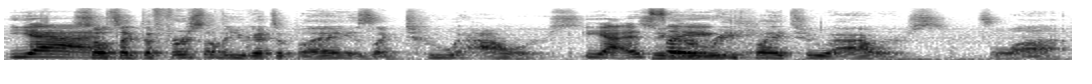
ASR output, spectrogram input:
Yeah. So it's like the first level you get to play is like two hours. yeah, it's so you like gotta replay two hours. It's a lot.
